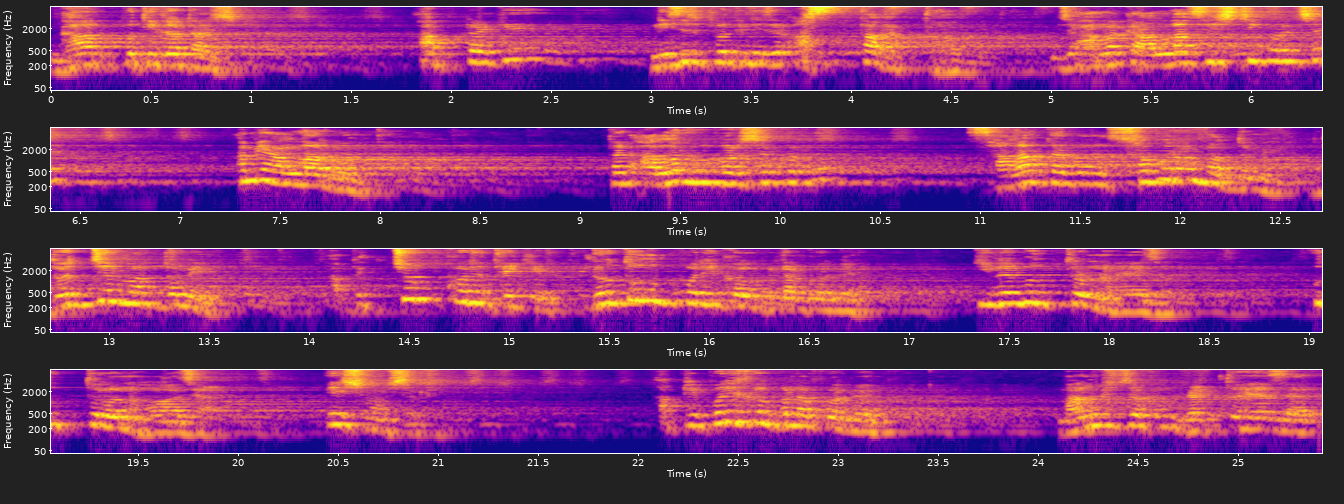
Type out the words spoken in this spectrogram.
ঘাত প্রতিঘাত আসবে। আপনাকে নিজের প্রতি নিজের আস্থা রাখতে হবে যে আমাকে আল্লাহ সৃষ্টি করেছে, আমি আল্লাহর বন্ধু। তাই আল্লাহর ভরসা করব? সালাত এবং সবরের মাধ্যমে, ধৈর্যের মাধ্যমে আপনি চুপ করে থেকে নতুন পরিকল্পনা করবেন কীভাবে উত্তোলন হয়ে যাবে উত্তোলন হওয়া যায়, এই সমস্যাটা আপনি পরিকল্পনা করবেন, মানুষ যখন ব্যর্থ হয়ে যায়,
